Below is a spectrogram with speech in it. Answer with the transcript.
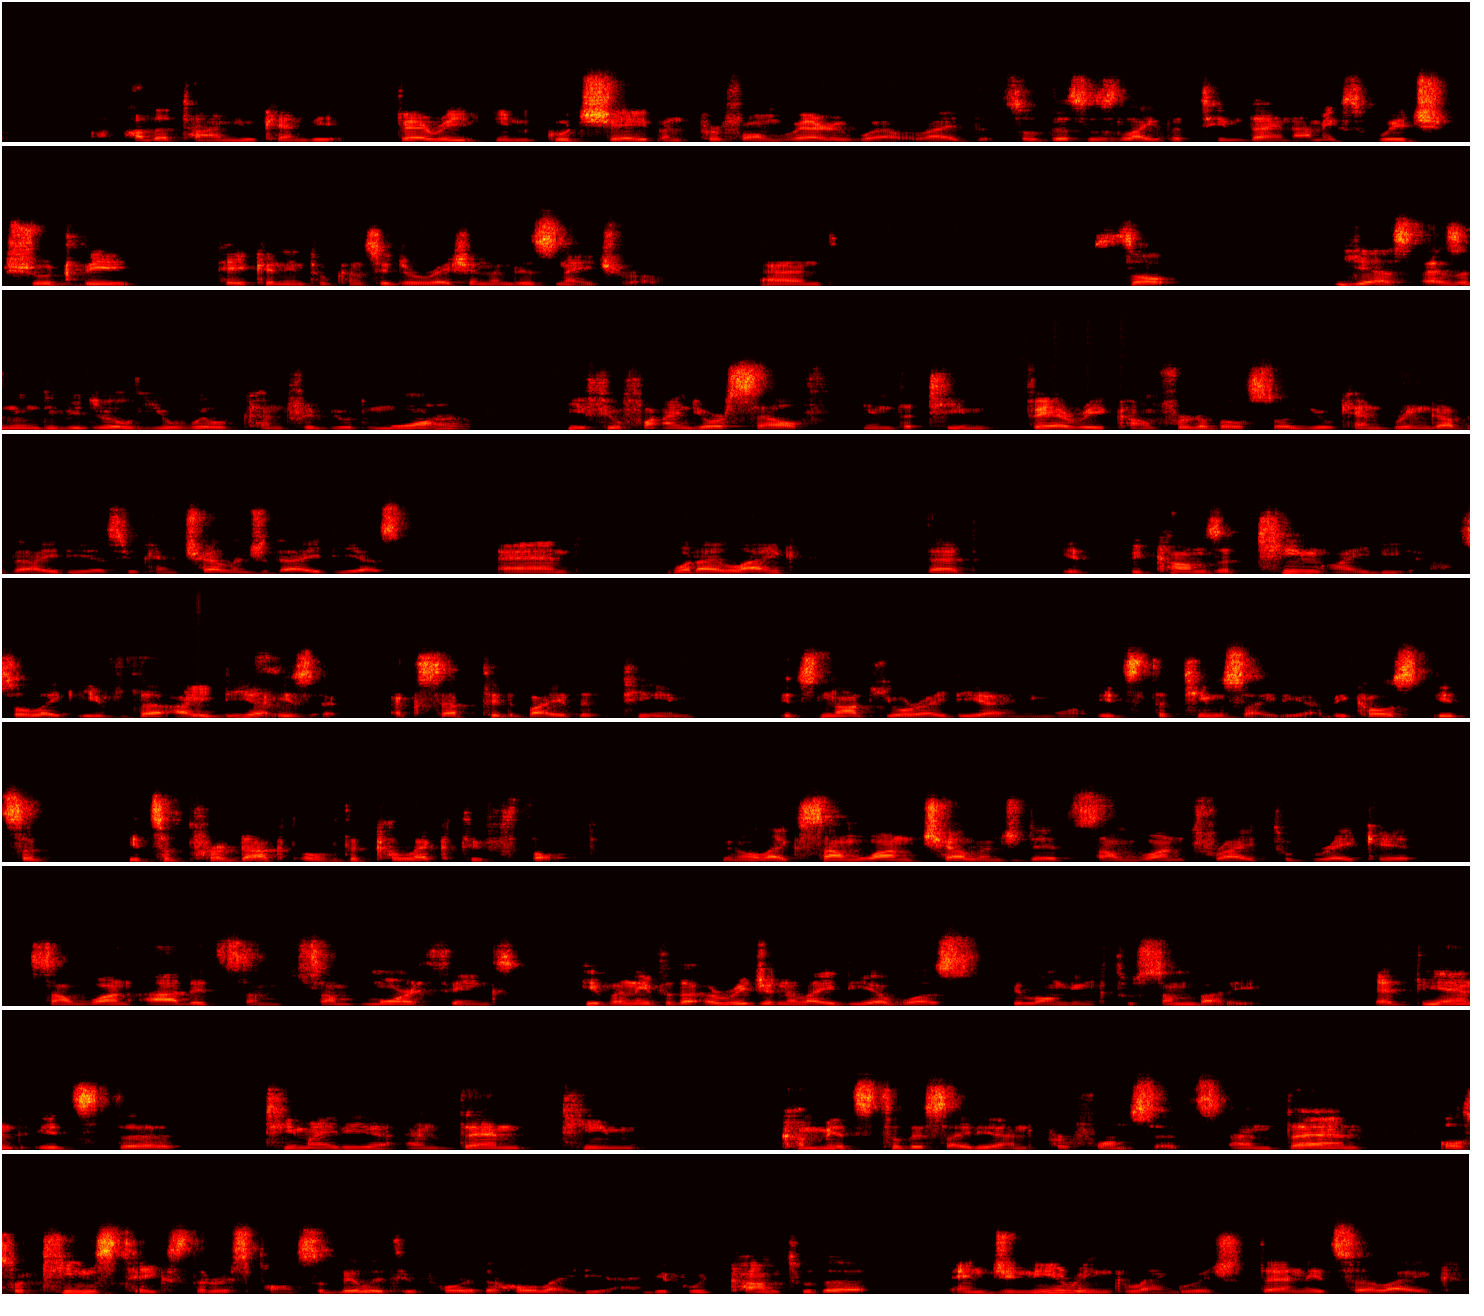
other time you can be very in good shape and perform very well right? So this is like the team dynamics which should be taken into consideration and is natural and so yes as an individual you will contribute more if you find yourself in the team very comfortable. So you can bring up the ideas you can challenge the ideas. And what i like that it becomes a team idea. So like if the idea is accepted by the team it's not your idea anymore. It's the team's idea because it's a it's a product of the collective thought. You know like someone challenged it someone tried to break it someone added some some more things even if the original idea was belonging to somebody, at the end it's the team idea, and then team commits to this idea and performs it, and then also teams takes the responsibility for the whole idea. And if we come to the engineering language, then it's a like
